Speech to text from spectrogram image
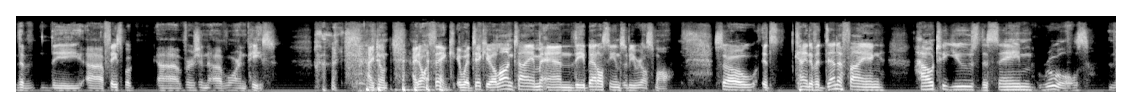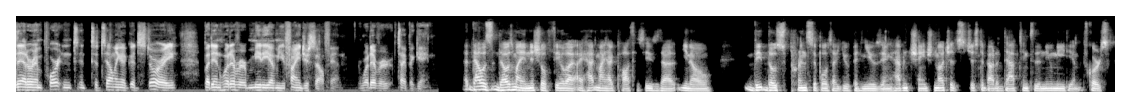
the the uh, Facebook uh, version of War and Peace. I don't. I don't think it would take you a long time, and the battle scenes would be real small. So it's kind of identifying how to use the same rules that are important to telling a good story, but in whatever medium you find yourself in, whatever type of game. That was that was my initial feel. I, I had my hypotheses that you know the, those principles that you've been using haven't changed much. It's just about adapting to the new medium. Of course,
